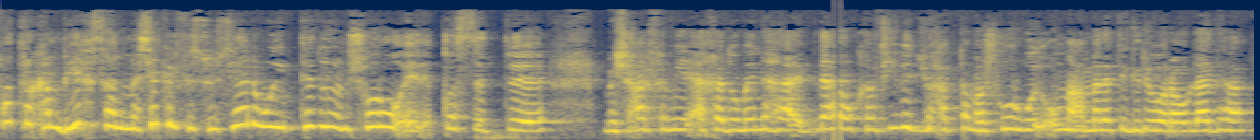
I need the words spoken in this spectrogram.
فترة كان بيحصل مشاكل في ال social ويبتدوا ينشروا إيه قصة آه، مش عارفة مين أخدوا منها ابنها وكان في فيديو حتى مشهور والأم عمالة تجري ورا أولادها.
